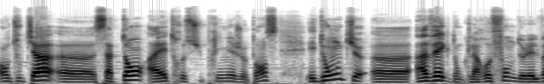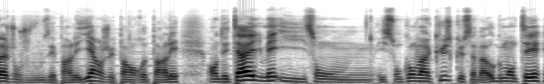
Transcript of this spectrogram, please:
En tout cas, euh, ça tend à être supprimé, je pense. Et donc, euh, avec donc la refonte de l'élevage dont je vous ai parlé hier, je vais pas en reparler en détail, mais ils sont convaincus que ça va augmenter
